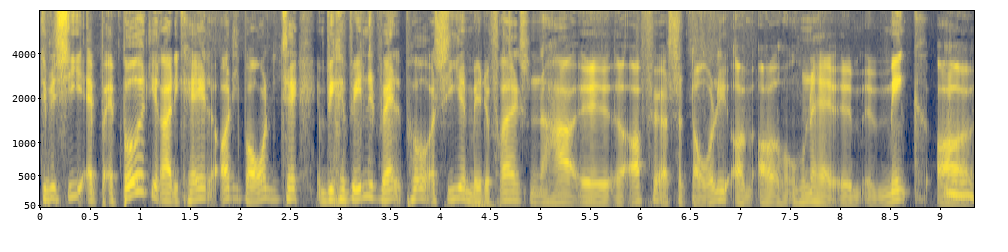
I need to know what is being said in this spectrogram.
Det vil sige, at, at både de radikale og de borgerlige tænker, at vi kan vinde et valg på at sige, at Mette Frederiksen har øh, opført sig dårligt, og, og hun er øh, mink og mm.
